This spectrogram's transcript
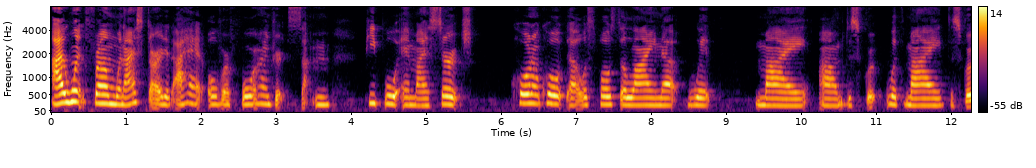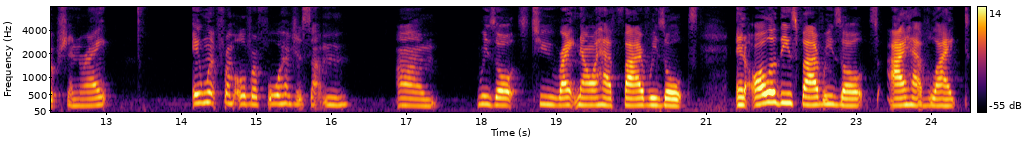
I went from when I started, I had over 400 something people in my search, quote unquote, that was supposed to line up with my um descri- with my description, right? It went from over 400 something um results to right now I have 5 results. And all of these 5 results I have liked.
